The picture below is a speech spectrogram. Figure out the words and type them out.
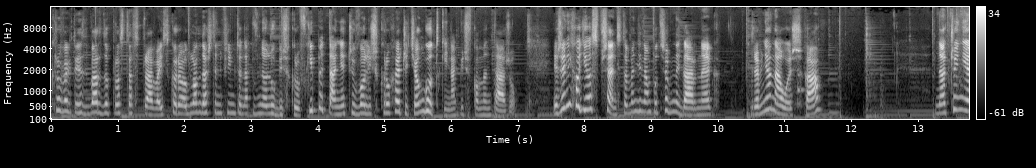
Krówek to jest bardzo prosta sprawa i skoro oglądasz ten film, to na pewno lubisz krówki. Pytanie, czy wolisz kruche czy ciągutki? Napisz w komentarzu. Jeżeli chodzi o sprzęt, to będzie nam potrzebny garnek, drewniana łyżka, naczynie,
